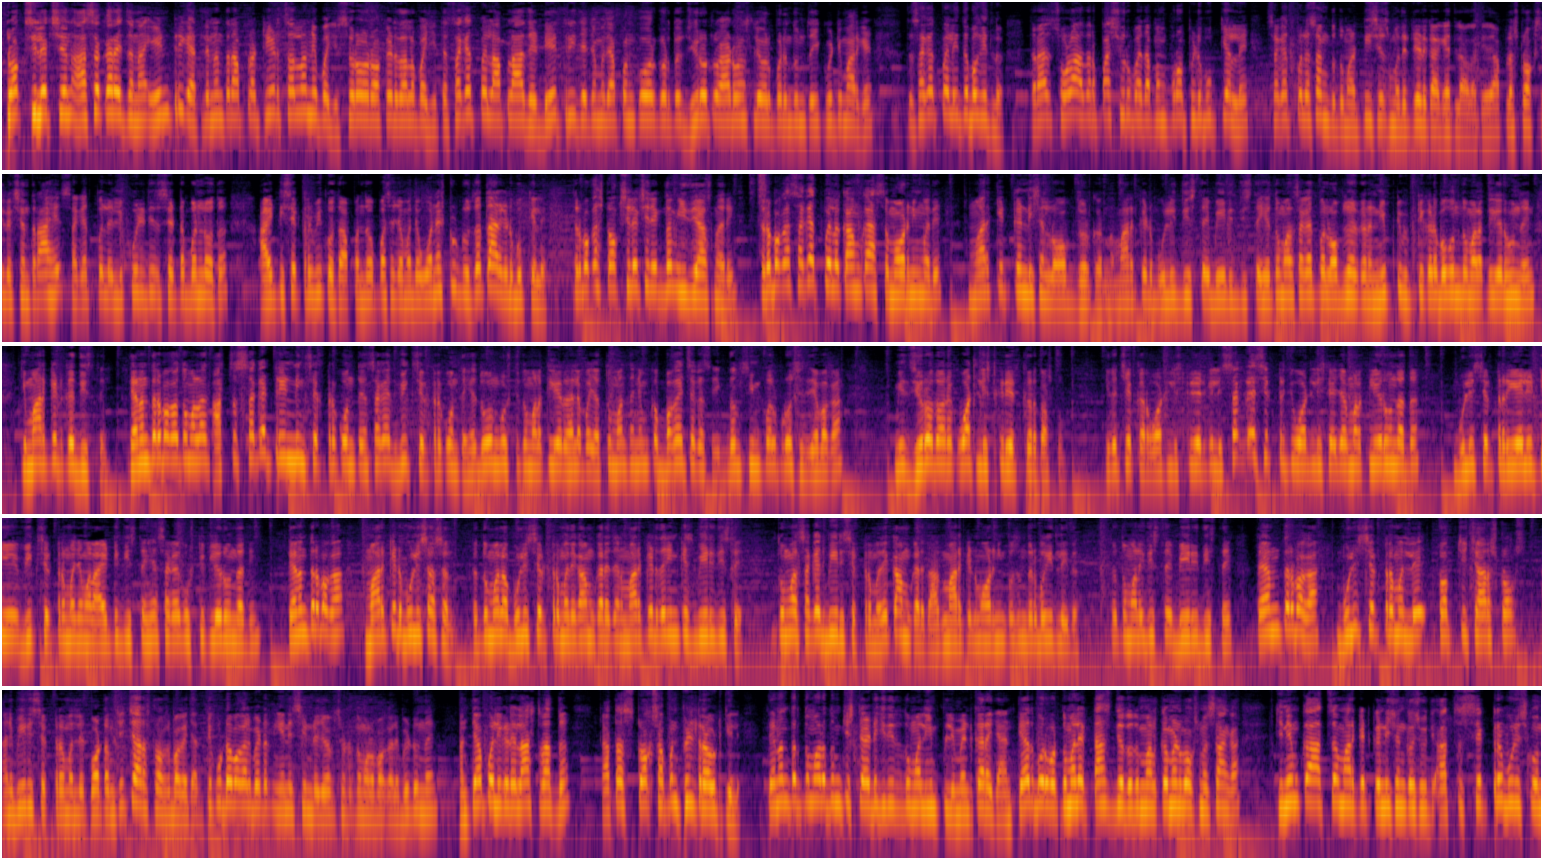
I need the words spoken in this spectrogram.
Stock selection असं करायचं ना एंट्री घातल्यानंतर आपला ट्रेड चालला नाही पाहिजे. सर्व रॉकेट झाला पाहिजे. तर सगळ्यात पहिलं आपला आज डे थ्री ज्याच्यामध्ये आपण कव्हर करतो झिरो टू ॲडव्हान्स लेवलपर्यंत तुमचं इक्विटी मार्केट तर सगळ्यात पहिले इथं बघितलं. तर आज सोळा हजार पाचशे रुपयात आपण प्रॉफिट बुक केलंय. सगळ्यात पहिलं सांगतो तुम्हाला टी सी मध्ये ट्रेड का घेतला होता? ते आपलं स्टॉक सिलेक्शन तर आहे. सगळ्यात पहिलं लिक्विडिटीचं सेटअप बनलं होतं. आय टी सेक्टर वीक होतं. आपण जवळपास याच्यामध्ये वन एस टू टूचं टार्गेट बुक केले तर बघा स्टॉक सिलेक्शन एकदम इझी असणार आहे. तर बघा सगळ्यात पहिलं काम काय असतं मॉर्निंगमध्ये मार्केट कंडिशनला ऑब्झर्व करणं. मार्केट बुली दिसतंय बेरी दिसतंय हे तुम्हाला सगळ्यात पहिलं ऑब्झर्व करणं. निफ्टी फिफ्टीकडे बघू बघून तुम्हाला क्लिअर होऊन जाईल की मार्केट कधी दिसतंय. त्यानंतर बघा तुम्हाला आजचं सगळ्यात ट्रेंडिंग सेक्टर कोणतं आहे सगळ्यात वीक सेक्टर कोणतं हे दोन गोष्टी तुम्हाला क्लिअर झाल्या पाहिजे. तुम्हाला नेमकं बघायचं कसं एकदम सिंपल प्रोसेस आहे. बघा मी झिरोद्वारे एक वॉट लिस्ट क्रिएट करत असतो. इथं चेक कर वॉट लिस्ट क्रिएट केली सगळ्या सेक्टरची वॉट लिस्ट याच्यावर मला क्लिअर होऊन जातं. बुलिश सेक्टर रिएलिटी वीक सेक्टरमध्ये मला आयटी दिसतं हे सगळ्या गोष्टी क्लिअर होऊन जातील. त्यानंतर बघा मार्केट बुलिश असेल तर तुम्हाला बुलिश सेक्टरमध्ये काम करायचं आणि मार्केट जर इन केस बेरी दिसते तुम्हाला सगळ्यात बेरी सेक्टरमध्ये काम करायचं आज मार्केट मॉर्निंगपासून जर बघितलं इथं तर तुम्हाला दिसतंय बेरी दिसतंय. त्यानंतर बघा बुलिश सेक्टरमधले टॉपचे चार स्टॉक्स आणि बेरी सेक्टर मधले बॉटमचे चार स्टॉक्स बघायचे. आहेत. ते कुठं बघायला भेटत? एन एस इंडियाच्या वेबसाईट तुम्हाला बघायला भेटून जाईल. आणि त्या पलीकडे लास्ट राहतं आता स्टॉक्स आपण फिल्टर आउट केले. त्यानंतर तुम्हाला तुमची स्ट्रॅटेजी तिथे तुम्हाला इम्प्लिमेंट करायची आणि त्याचबरोबर तुम्हाला एक टास्क देतो तुम्हाला कमेंट बॉक्समध्ये सांगा की नेमकं आजचं मार्केट कंडिशन कशी होती? आजचं सेक्टर बुलिश कोण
